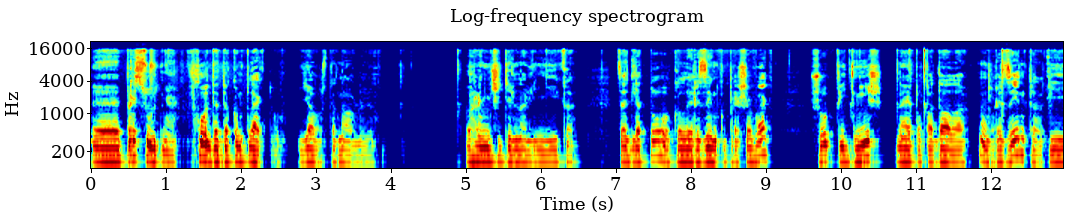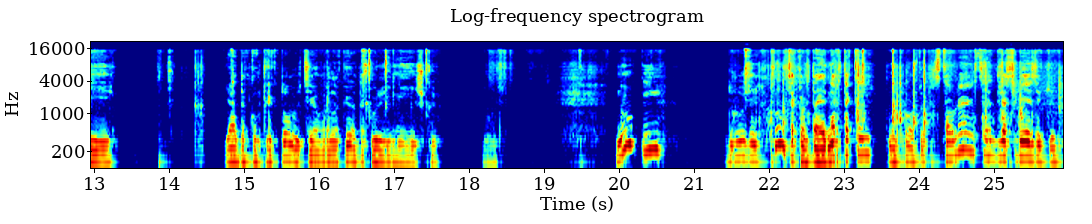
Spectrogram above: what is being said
Е, присутня, входить до комплекту, я встановлюю ограничительна лінійка. Це для того, коли резинку пришивати, щоб під ніж не попадала ну, резинка і я докомплектовую ці оверлоки отакою лінієчкою. Ось. Ну і, друзі, ну це контейнер такий. Він просто підставляється для срізиків.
